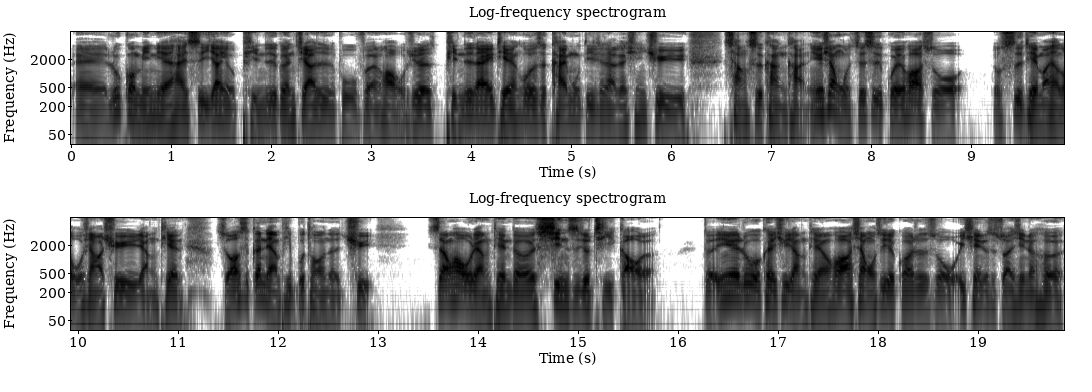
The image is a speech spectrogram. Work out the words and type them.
诶，如果明年还是一样有平日跟假日的部分的话，我觉得平日那一天或者是开幕第一天，大家可以先去尝试看看。因为像我这次规划说有四天嘛，想说我想要去两天，主要是跟两批不同的去，这样的话我两天的兴致就提高了。对，因为如果可以去两天的话，像我自己的规划就是说我一天就是专心的喝，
